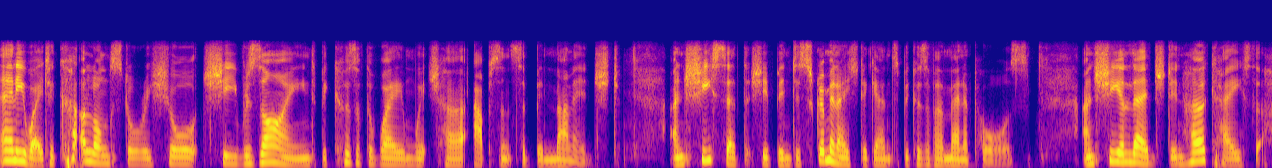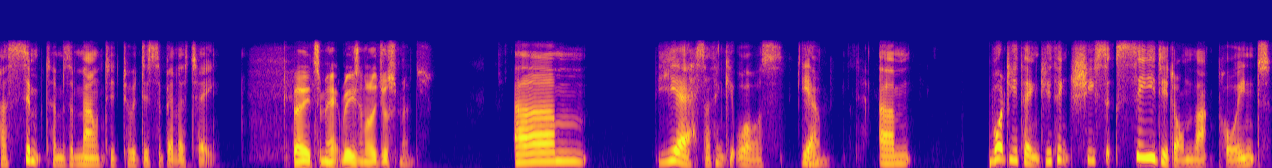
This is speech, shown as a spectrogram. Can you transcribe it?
Anyway, to cut a long story short, she resigned because of the way in which her absence had been managed. And she said that she'd been discriminated against because of her menopause. And she alleged in her case that her symptoms amounted to a disability. Failure to make reasonable adjustments. Um, yes, I think it was. Yeah. Um, what do you think? Do you think she succeeded on that point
